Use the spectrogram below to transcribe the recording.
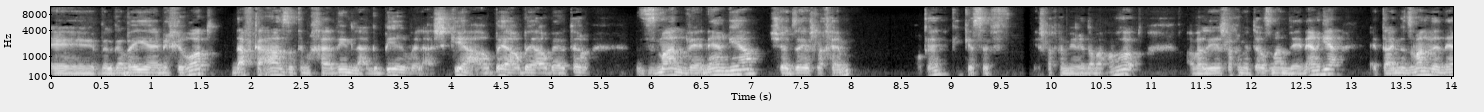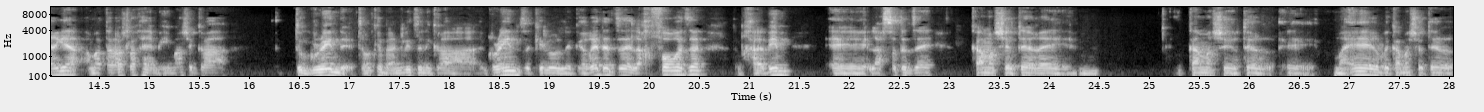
אה, ולגבי אה, מכירות, דווקא אז אתם חייבים להגביר ולהשקיע הרבה הרבה הרבה יותר זמן ואנרגיה, שאת זה יש לכם, אוקיי? כי כסף, יש לכם ירידה בהכנסות, אבל יש לכם יותר זמן ואנרגיה, את הזמן ואנרגיה, המטרה שלכם היא מה שנקרא to grind it, אוקיי? באנגלית זה נקרא grind, זה כאילו לגרד את זה, לחפור את זה, אתם חייבים אה, לעשות את זה כמה שיותר, אה, כמה שיותר אה, מהר וכמה שיותר,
